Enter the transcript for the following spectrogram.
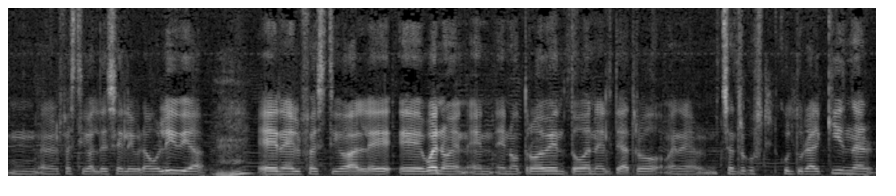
mm, en el Festival de Celebra Bolivia, Ujú. en el festival, eh, eh, bueno, en, en- en otro evento en el teatro, en el Centro Cultural Kirchner.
